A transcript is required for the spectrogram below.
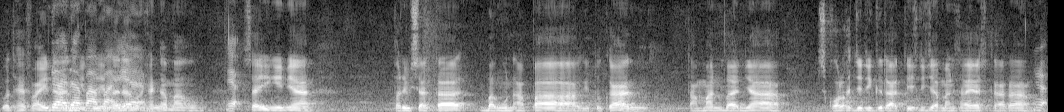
what have I done ada gitu ya, nggak ada, iya. saya nggak mau. Ya. Saya inginnya pariwisata bangun apa gitu kan, taman banyak, sekolah jadi gratis di zaman saya sekarang. Ya.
